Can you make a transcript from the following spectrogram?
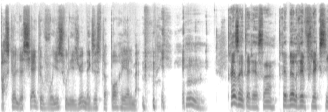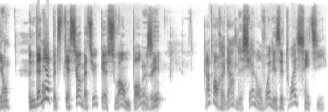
parce que le ciel que vous voyez sous les yeux n'existe pas réellement. Hmm. Très intéressant. Très belle réflexion. Une dernière petite question, Mathieu, que souvent on me pose. Quand on regarde le ciel, on voit les étoiles scintiller.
